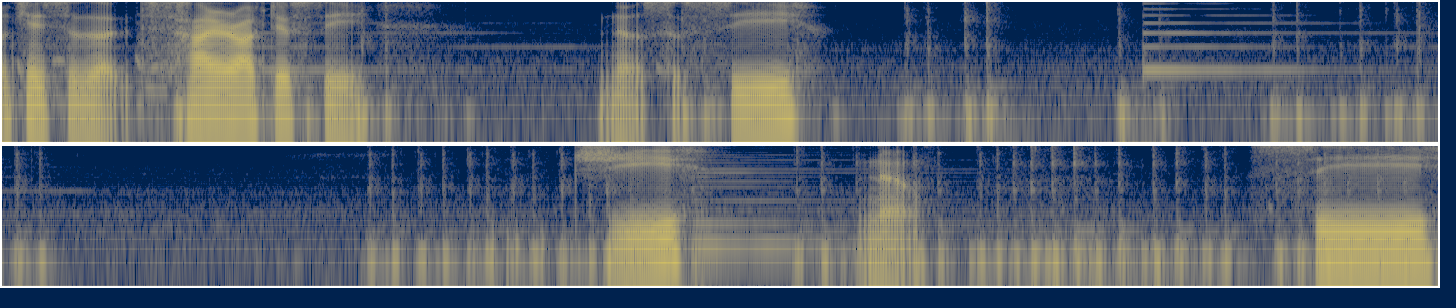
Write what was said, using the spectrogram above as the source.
Okay, so that's higher octave C. No, so C. G. No. C.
